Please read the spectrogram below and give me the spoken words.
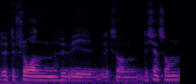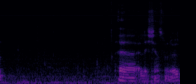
utifrån hur vi liksom, det känns som eh, eller känns som, nu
